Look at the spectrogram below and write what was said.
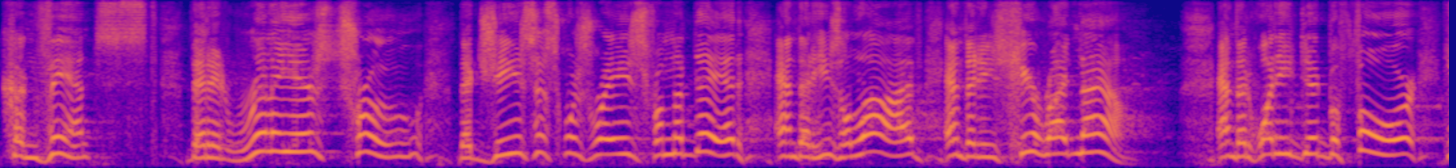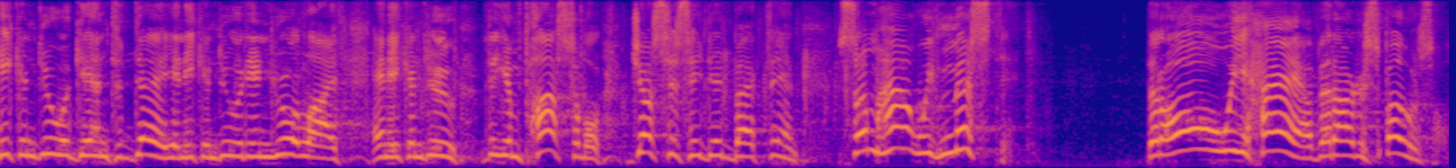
convinced that it really is true that Jesus was raised from the dead and that he's alive and that he's here right now. And that what he did before, he can do again today, and he can do it in your life, and he can do the impossible just as he did back then. Somehow we've missed it. That all we have at our disposal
